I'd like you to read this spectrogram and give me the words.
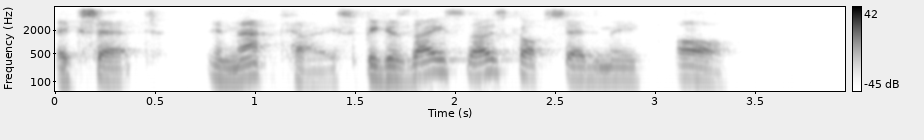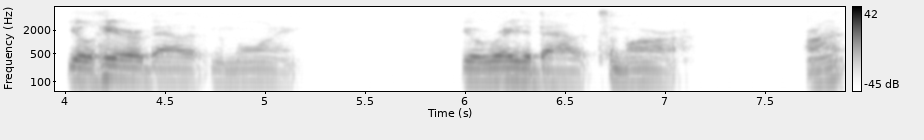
except in that case, because they, those cops said to me, Oh, You'll hear about it in the morning. You'll read about it tomorrow, right?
